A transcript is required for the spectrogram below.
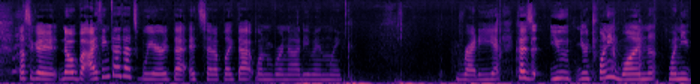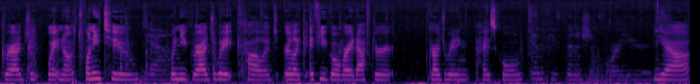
That's a good. No, but I think that that's weird that it's set up like that when we're not even like ready yet cuz you you're 21 when you graduate wait no 22 Yeah. when you graduate college or like if you go right after graduating high school. and if you finish in four years. Yeah,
